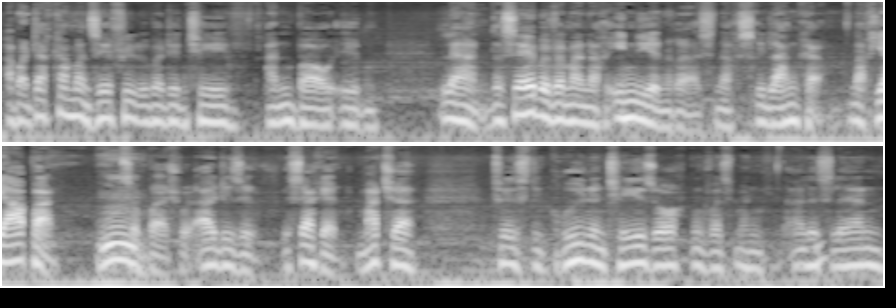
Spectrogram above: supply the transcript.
aber da kann man sehr viel über den Teeanbau eben lernen. Dasselbe, wenn man nach Indien reist, nach Sri Lanka, nach Japan zum Beispiel. All diese, ich sag ja, Matcha, die grünen Teesorten, was man alles lernen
